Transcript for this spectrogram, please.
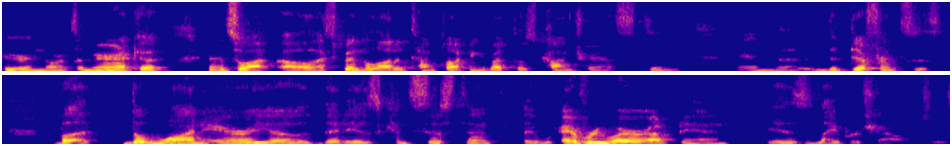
here in North America. And so I, I spend a lot of time talking about those contrasts and, and the, the differences. But the one area that is consistent everywhere I've been is labor challenges.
